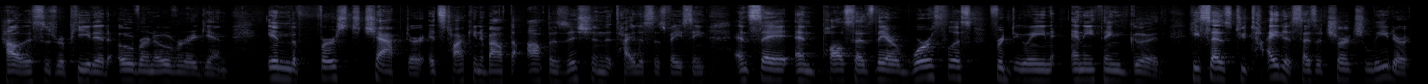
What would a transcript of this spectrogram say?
how this is repeated over and over again in the first chapter, it's talking about the opposition that Titus is facing, and say, and Paul says they are worthless for doing anything good. He says to Titus, as a church leader,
